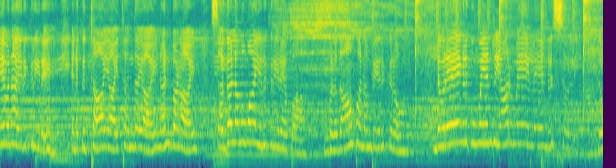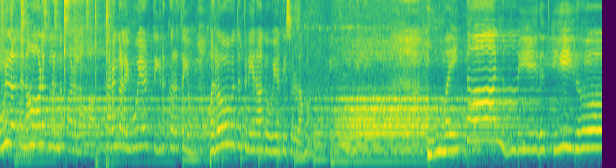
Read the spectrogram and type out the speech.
தேவனாய் இருக்கிறீரே. எனக்கு தாயாய் தந்தையாய் நண்பனாய் சகலமுமாய் இருக்கிறீரேப்பா உங்களை தான்ப்பா நம்பி இருக்கிறோம். ஆண்டவரே எங்களுக்கு உண்மை என்று யாருமே இல்லை என்று சொல்லி இந்த உள்ளத்தின் ஆழத்திலிருந்து பாடலாம். கரத்தையும் பரலோகத்திற்கு நேராக உயர்த்தி சொல்லலாமா? உம்மைத்தான் நம்பியிருக்கிறோம்.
